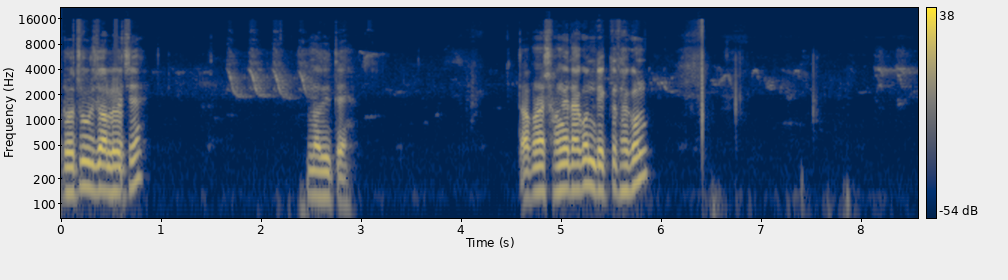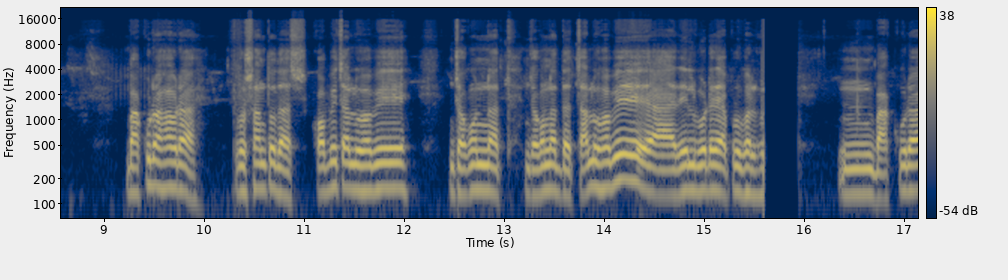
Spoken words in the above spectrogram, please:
প্রচুর জল হয়েছে নদীতে। তো আপনারা সঙ্গে থাকুন, দেখতে থাকুন। বাঁকুড়া, হাওড়া, প্রশান্ত দাস, কবে চালু হবে? জগন্নাথ জগন্নাথ দাস, চালু হবে রেল বোর্ডের অ্যাপ্রুভাল বাঁকুড়া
